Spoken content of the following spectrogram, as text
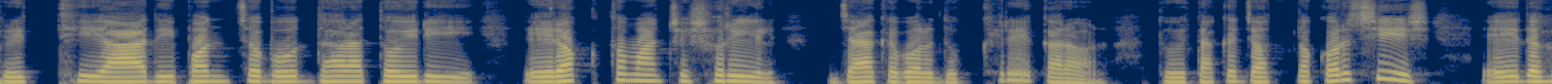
পৃথ্বী আদি পঞ্চভূত দ্বারা তৈরি এই রক্ত মাংসের শরীর, যা কেবল দুঃখের কারণ। তুই তাকে যত্ন করছিস? এই দেহ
